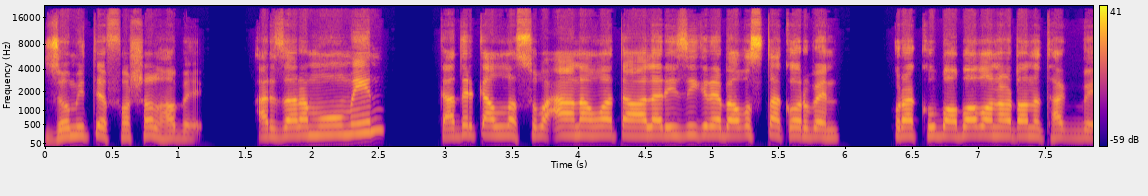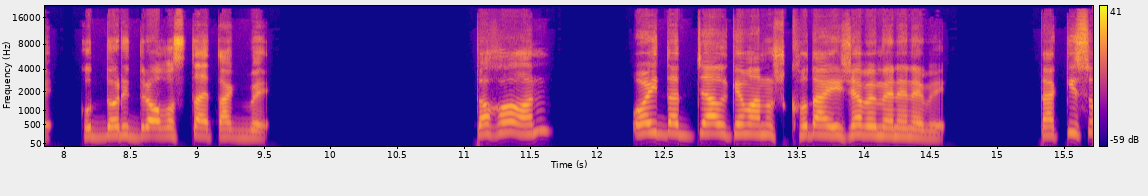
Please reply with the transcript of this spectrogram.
জমিতে ফসল হবে। আর যারা মুমিন তাদেরকে আল্লাহ তাআলা রিজিকের ব্যবস্থা করবেন। ওরা খুব অভাব অনটনে থাকবে, খুব দরিদ্র অবস্থায় থাকবে। তখন ওই দাজ্জালকে মানুষ খোদা হিসাবে মেনে নেবে। তা কিছু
